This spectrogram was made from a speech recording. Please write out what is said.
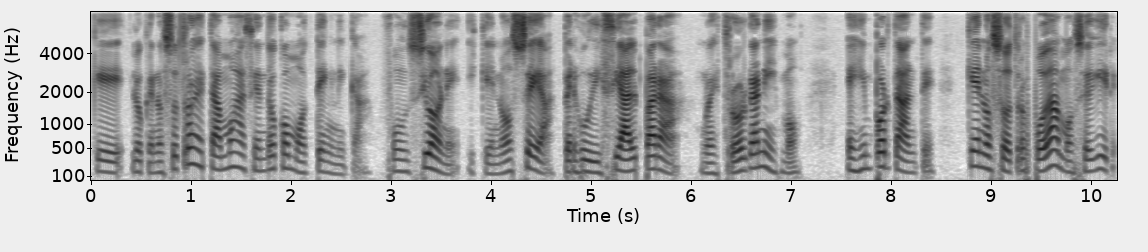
que lo que nosotros estamos haciendo como técnica funcione y que no sea perjudicial para nuestro organismo, es importante que nosotros podamos seguir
